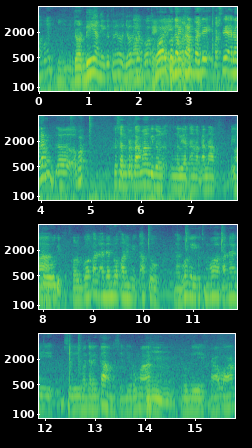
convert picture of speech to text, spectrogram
apa eh? Jordi yang ikut nih Jordi Nah, gua- Gua ikut Enggak, pasti, up. pasti pasti ada kan eh, apa kesan pertama gitu ngelihat anak-anak itu Ah, gitu Kalau gua kan ada dua kali meet up tuh. Nah, gua gak ikut semua karena di masih di Majalengka, masih di rumah, Mm-mm. belum di Kerawang.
